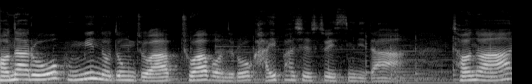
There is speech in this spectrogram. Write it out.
전화로 국민노동조합 조합원으로 가입하실 수 있습니다. 전화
